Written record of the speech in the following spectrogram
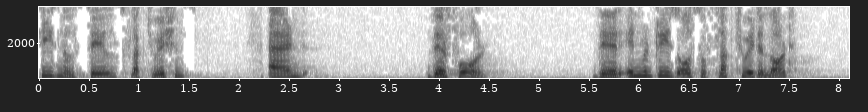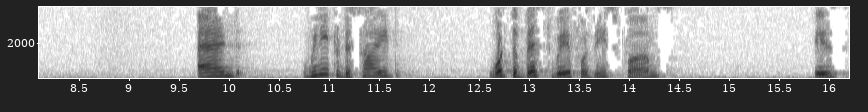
seasonal sales fluctuations and therefore their inventories also fluctuate a lot and we need to decide what the best way for these firms is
